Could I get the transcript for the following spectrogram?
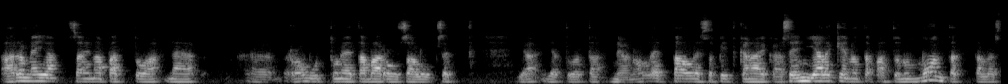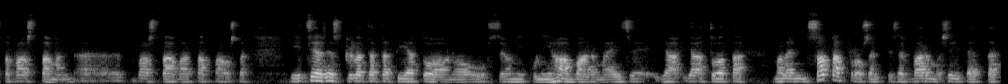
armeija, sai napattua nämä romuttuneet avaruusalukset ja, ja tuota, ne on olleet tallessa pitkän aikaa. Sen jälkeen on tapahtunut monta tällaista vastaavan, äh, vastaavaa tapausta. Itse asiassa kyllä tätä tietoa on ollut, se on niin kuin ihan varma. Ei se, ja ja tuota, mä olen sataprosenttisen varma siitä, että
